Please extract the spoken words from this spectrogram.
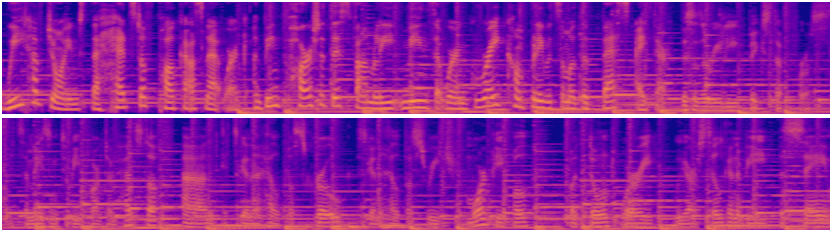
We have joined the Head Stuff Podcast Network, and being part of this family means that we're in great company with some of the best out there. This is a really big step for us. It's amazing to be part of Head Stuff, and it's going to help us grow, it's going to help us reach more people. But don't worry, we are still going to be the same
